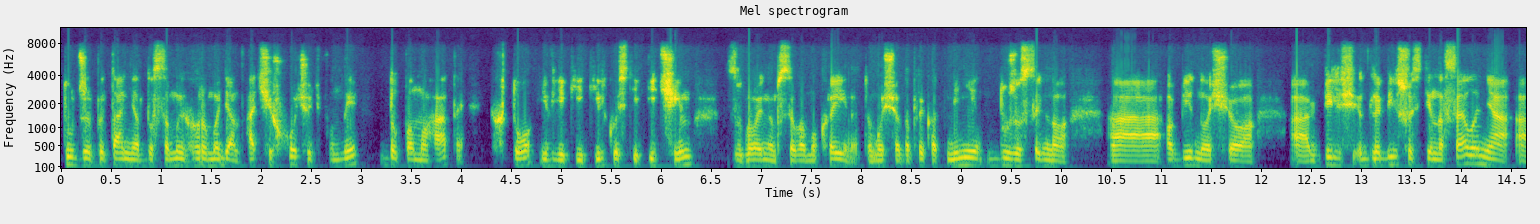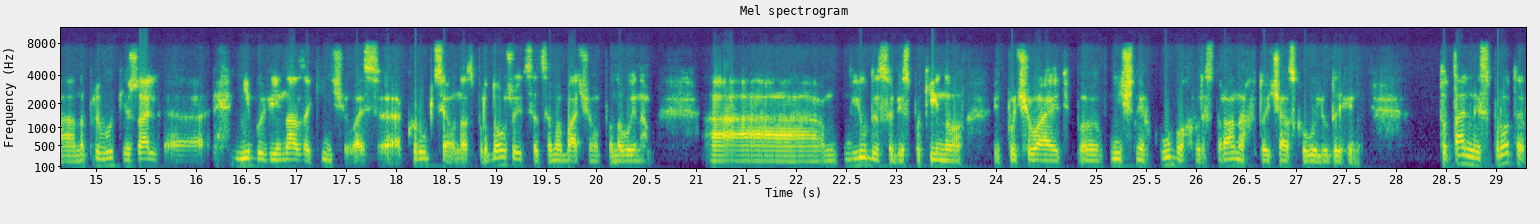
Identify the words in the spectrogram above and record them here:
Тут же питання до самих громадян: а чи хочуть вони допомагати, хто і в якій кількості і чим Збройним силам України? Тому що, наприклад, мені дуже сильно а, обідно, що А більш для більшості населення, а на превеликий жаль, е, ніби війна закінчилась. Е, Корупція у нас продовжується. Це ми бачимо по новинам. А люди собі спокійно відпочивають в нічних клубах, в ресторанах в той час, коли люди гинуть. Тотальний спротив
